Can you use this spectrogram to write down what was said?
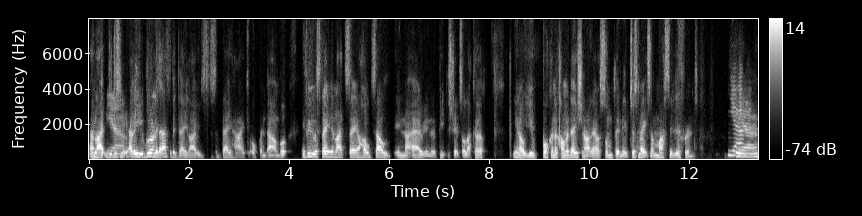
and like you just. I mean, we are only there for the day, like it's just a day hike up and down. But if we were staying in like say a hotel in that area in the Peak District or like a you know, you book an accommodation out there or something, it just makes a massive difference. Yeah. yeah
